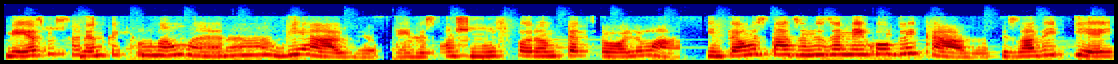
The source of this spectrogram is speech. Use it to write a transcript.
mesmo sabendo que aquilo não era viável. Eles continuam explorando petróleo lá. Então, os Estados Unidos é meio complicado. Apesar da EPA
